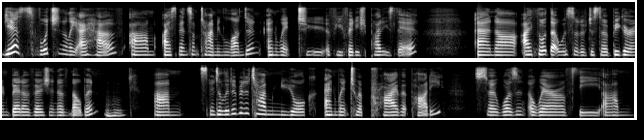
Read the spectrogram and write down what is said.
Yes, fortunately, I have. Um, I spent some time in London and went to a few fetish parties there. And uh, I thought that was sort of just a bigger and better version of Melbourne. hmm Um, spent a little bit of time in New York and went to a private party, so wasn't aware of the um,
